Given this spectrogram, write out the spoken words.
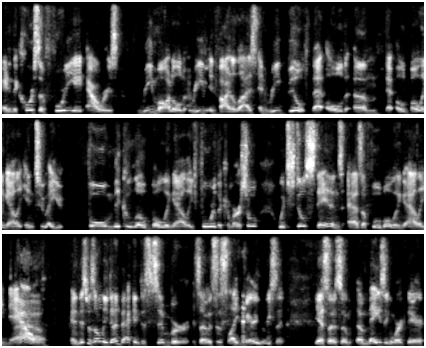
and in the course of 48 hours, remodeled, revitalized, and rebuilt that old um that old bowling alley into a full Michelob bowling alley for the commercial, which still stands as a full bowling alley now. Wow. And this was only done back in December, so it's just like very recent yeah, so some amazing work there.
